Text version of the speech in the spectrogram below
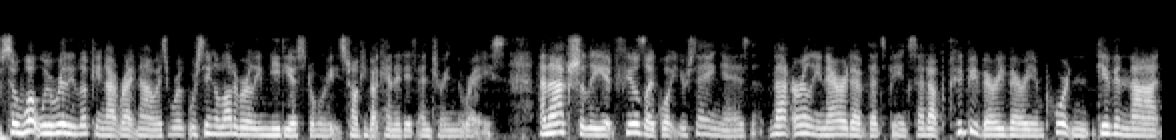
so what we're really looking at right now is we're, we're seeing a lot of early media stories talking about candidates entering the race. And actually, it feels like what you're saying is that early narrative that's being set up could be very, very important, given that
